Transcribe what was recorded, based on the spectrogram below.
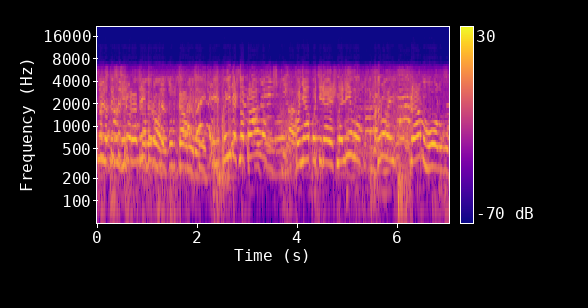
на тисячу три дороги, камінь стоїть. І поїдеш направо, коня потеряєш наліво, здоровий прямо голову.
